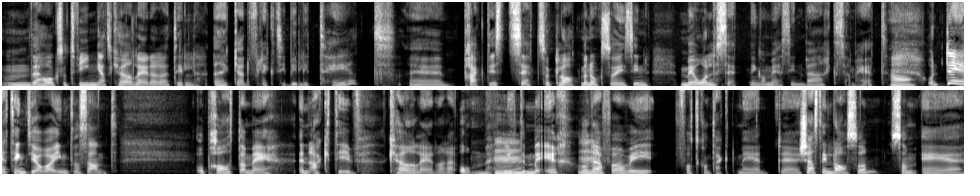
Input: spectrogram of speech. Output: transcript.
Mm, Det har också tvingat körledare till ökad flexibilitet. Eh, praktiskt sett såklart, men också i sin målsättning och med sin verksamhet. Ja. Och det tänkte jag var intressant att prata med en aktiv körledare om Mm. lite mer. Och Mm. därför har vi fått kontakt med eh, Kerstin Larsson som är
